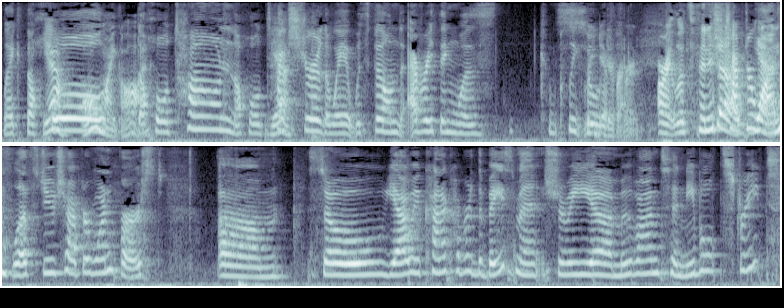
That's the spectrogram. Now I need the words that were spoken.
Like the Yeah. whole, Oh my God. the whole tone, the whole Yeah. texture, the way it was filmed, everything was completely So different. different. All right, let's finish So, chapter yes, one. Let's do chapter one first. Um. So yeah, we've kind of covered the basement. Should we uh, move on to Neibolt Street?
